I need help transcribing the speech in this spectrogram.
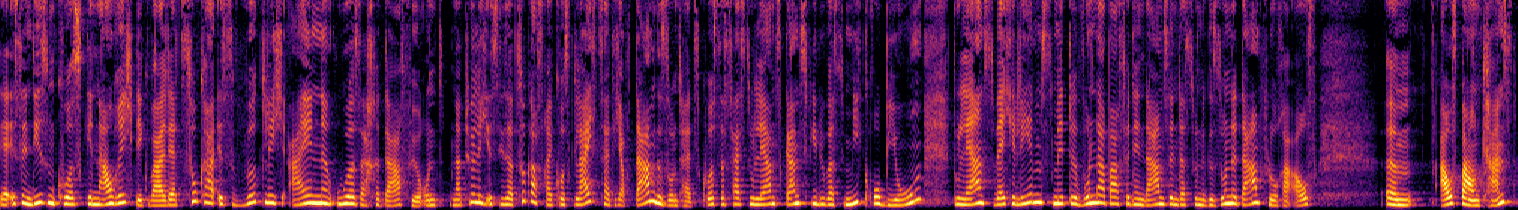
der ist in diesem Kurs genau richtig, weil der Zucker ist wirklich eine Ursache dafür. Und natürlich ist dieser Zuckerfreikurs gleichzeitig auch Darmgesundheitskurs. Das heißt, du lernst ganz viel über das Mikrobiom. Du lernst, welche Lebensmittel wunderbar für den Darm sind, dass du eine gesunde Darmflora auf, ähm, aufbauen kannst.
